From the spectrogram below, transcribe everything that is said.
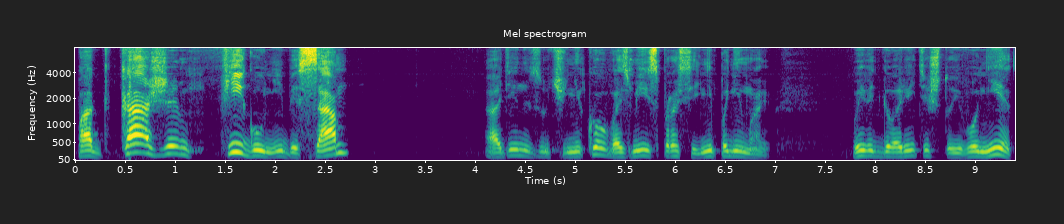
покажем фигу небесам. Один из учеников возьми и спроси, не понимаю. Вы ведь говорите, что его нет.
